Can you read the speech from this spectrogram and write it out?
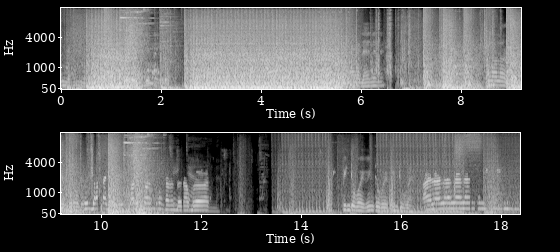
સમજે સમજે આવા દે લે લે હાલો હાલો બરોબર ફૂલ બાપાજી ફોન ફોન ફોન કરો Take બરાબર down. પિન્ટુ ભાઈ પિન્ટુ ભાઈ પિન્ટુ ભાઈ હા લા લા લા લા લા.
